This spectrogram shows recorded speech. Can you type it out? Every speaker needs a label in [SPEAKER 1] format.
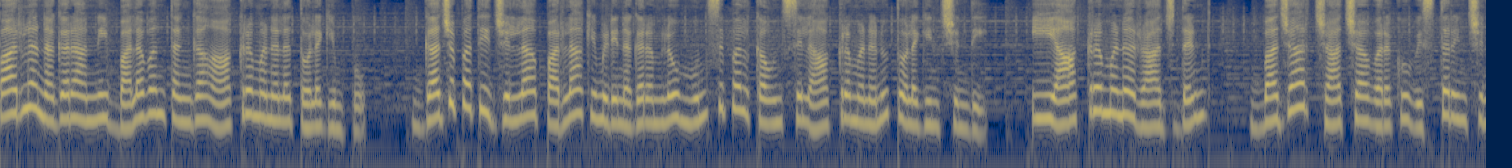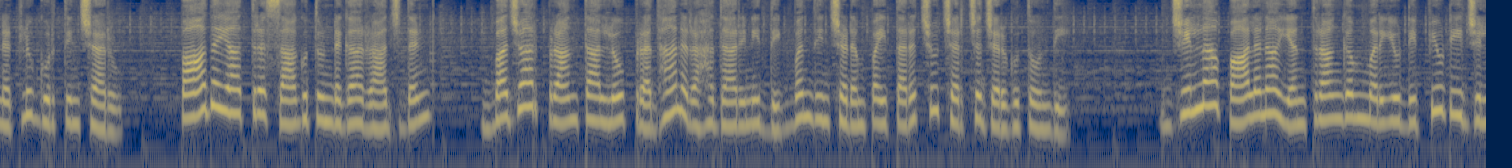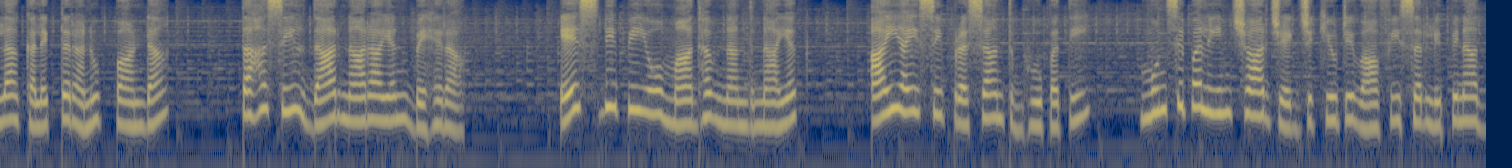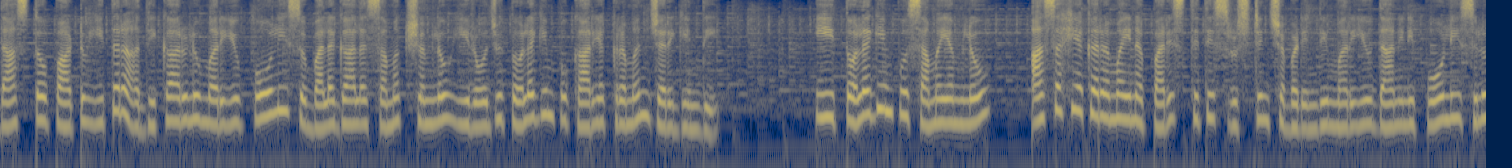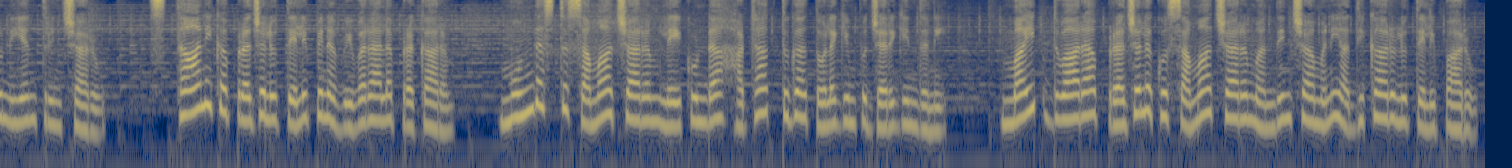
[SPEAKER 1] పర్ల నగరాన్ని బలవంతంగా ఆక్రమణల తొలగింపు. గజపతి జిల్లా పర్లాకిమిడి నగరంలో మున్సిపల్ కౌన్సిల్ ఆక్రమణను తొలగించింది. ఈ ఆక్రమణ రాజ్దండ్ బజార్ చాచా వరకు విస్తరించినట్లు గుర్తించారు. పాదయాత్ర సాగుతుండగా రాజ్దండ్ బజార్ ప్రాంతాల్లో ప్రధాన రహదారిని దిగ్బంధించడంపై తరచూ చర్చ జరుగుతోంది. జిల్లా పాలనా యంత్రాంగం మరియు డిప్యూటీ జిల్లా collector Anup Panda tahsildar Narayan Behera SDPO Madhav Nand Nayak IIC Prashant Bhupati municipal incharge executive officer Lipina దాస్తో పాటు ఇతర అధికారులు మరియు పోలీసు బలగాల సమక్షంలో ఈరోజు తొలగింపు కార్యక్రమం జరిగింది. ఈ తొలగింపు సమయంలో అసహ్యకరమైన పరిస్థితి సృష్టించబడింది మరియు దానిని పోలీసులు నియంత్రించారు. స్థానిక ప్రజలు తెలిపిన వివరాల ప్రకారం ముందస్తు సమాచారం లేకుండా హఠాత్తుగా తొలగింపు జరిగిందని మైక్ ద్వారా ప్రజలకు సమాచారం అందించామని అధికారులు తెలిపారు.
